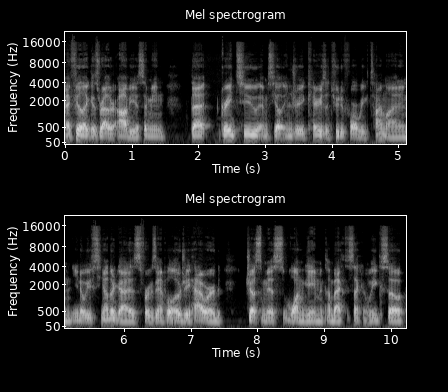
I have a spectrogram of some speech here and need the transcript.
I feel like is rather obvious. I mean, that grade two MCL injury carries a two to four week timeline, and you know we've seen other guys, for example, OJ Howard, just miss one game and come back the second week. So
